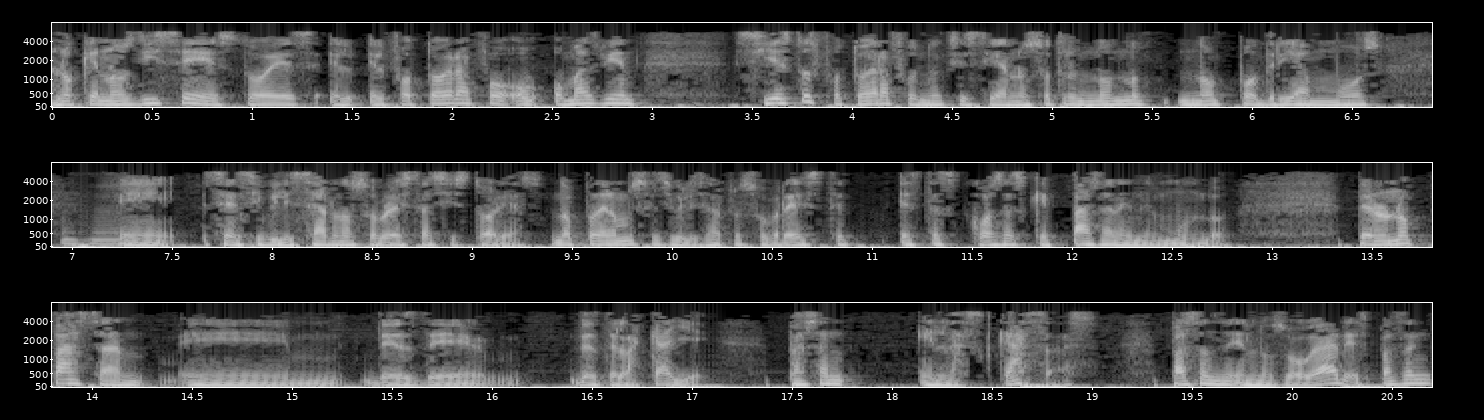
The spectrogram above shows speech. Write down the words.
lo que nos dice esto es el, el fotógrafo, o, o más bien, si estos fotógrafos no existieran, nosotros no, no, no podríamos eh, sensibilizarnos sobre estas historias, no podríamos sensibilizarnos sobre este, estas cosas que pasan en el mundo, pero no pasan eh, desde, desde la calle, pasan en las casas pasan en los hogares, pasan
